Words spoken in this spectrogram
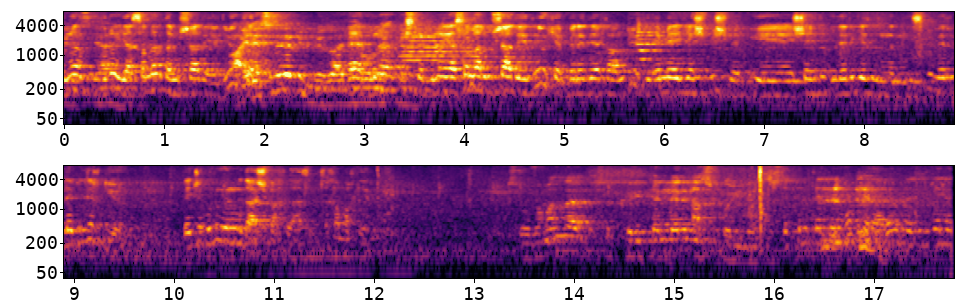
Buna, birisi buna yani. yasalar da müsaade ediyor ki. Ailesini de bilmiyoruz. He, Aydın buna, olarak. işte buna yasalar müsaade ediyor ki belediye kanunu diyor ki emeği geçmiş ve e, şehri ileri gezilenlerin ismi verilebilir diyor. Bence bunun önünü de açmak lazım, tıkamak yerine. İşte o zaman da işte kriterleri nasıl koyacağız? İşte kriterleri hep beraber gene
